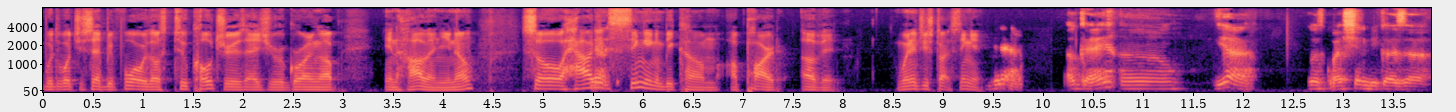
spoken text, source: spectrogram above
with what you said before, with those two cultures as you were growing up in Holland, you know? So how did singing become a part of it? When did you start singing? Yeah. Okay. Uh, yeah. Good question because uh,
